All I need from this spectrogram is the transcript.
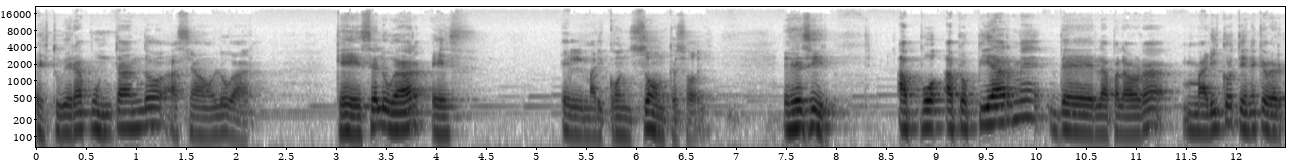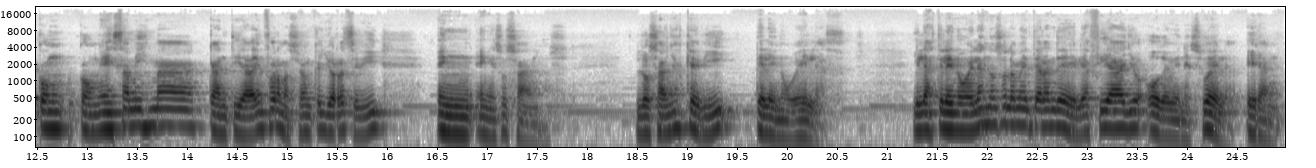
estuviera apuntando hacia un lugar, que ese lugar es el mariconzón que soy. Es decir, apropiarme de la palabra marico tiene que ver con, con, esa misma cantidad de información que yo recibí en, en esos años. Los años que vi telenovelas. Y las telenovelas no solamente eran de Elia Fiallo o de Venezuela, eran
